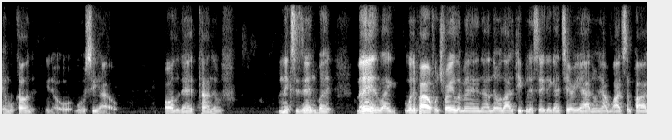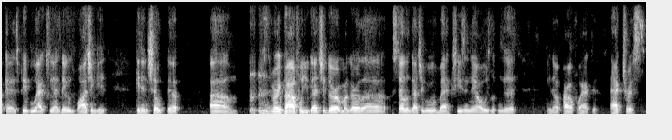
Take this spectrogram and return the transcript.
in Wakanda? You know, we'll see how all of that kind of mixes in. But man, like what a powerful trailer, man. I know a lot of people that say they got teary eyed on it. I watched some podcasts, people actually as they was watching it, getting choked up. Um it's very powerful. You got your girl, my girl uh Stella got your groove back. She's in there always looking good. You know, powerful actor, actress.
